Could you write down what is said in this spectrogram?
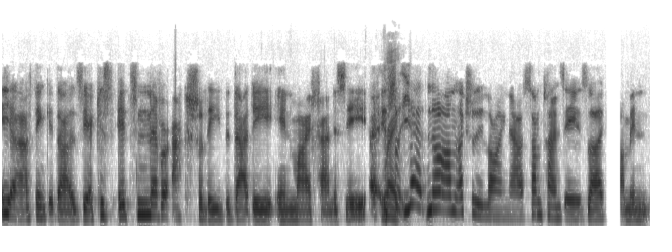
Yeah, I think it does. Yeah, because it's never actually the daddy in my fantasy. Uh, It's Right. like- yeah, no, I'm actually lying now. Sometimes it is like I'm in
